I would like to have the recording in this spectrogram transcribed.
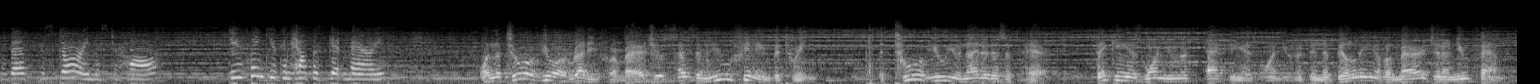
So that's the story, Mr. Hall. Do you think you can help us get married? When the two of you are ready for marriage, you'll sense a new feeling between. The two of you united as a pair, thinking as one unit, acting as one unit, in the building of a marriage and a new family.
